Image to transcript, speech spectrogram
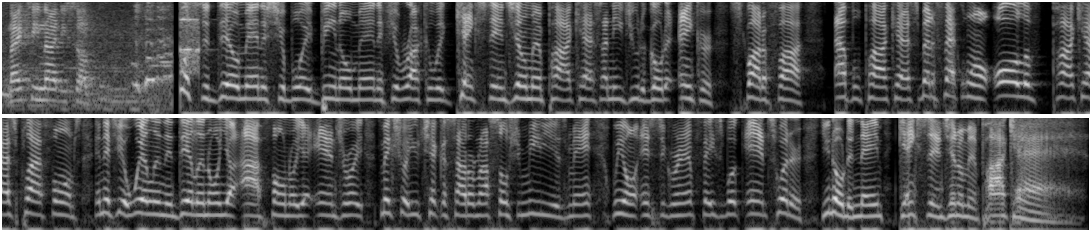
1990 something. What's the deal, man? It's your boy Beano, man. If you're rocking with Gangsta and Gentleman Podcast, I need you to go to Anchor, Spotify, Apple Podcasts. Matter of fact, we're on all of podcast platforms. And if you're willing and dealing on your iPhone or your Android, make sure you check us out on our social medias, man. We on Instagram, Facebook, and Twitter. You know the name, Gangster and Gentleman Podcast.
